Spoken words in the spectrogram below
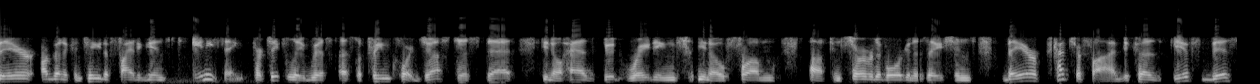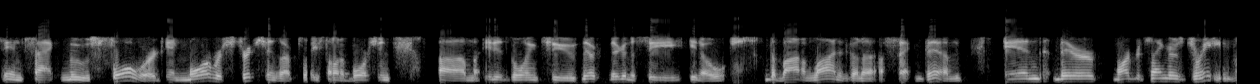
they are going to continue to fight against anything, particularly with a Supreme Court justice that you know has good ratings, you know, from uh, conservative organizations. They are petrified because if this in fact moves forward and more restrictions are placed on abortion, um, it is going to they're they're going to see you know the bottom line is going to affect them and their Margaret Sanger's dream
